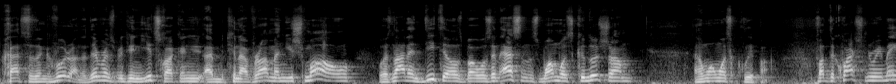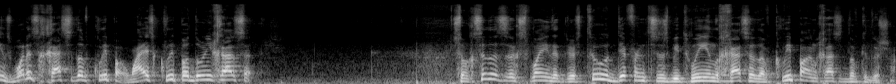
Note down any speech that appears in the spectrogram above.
Chesed and Gevura. And the difference between Yitzchak and uh, between Avram and Yishmael was not in details, but was in essence. One was Kedusha, and one was Klipa. But the question remains: What is Chesed of Klipa? Why is Klipa doing Chesed? So Chassidus has explained that there's two differences between the Chesed of Klipa and Chesed of Kedusha.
